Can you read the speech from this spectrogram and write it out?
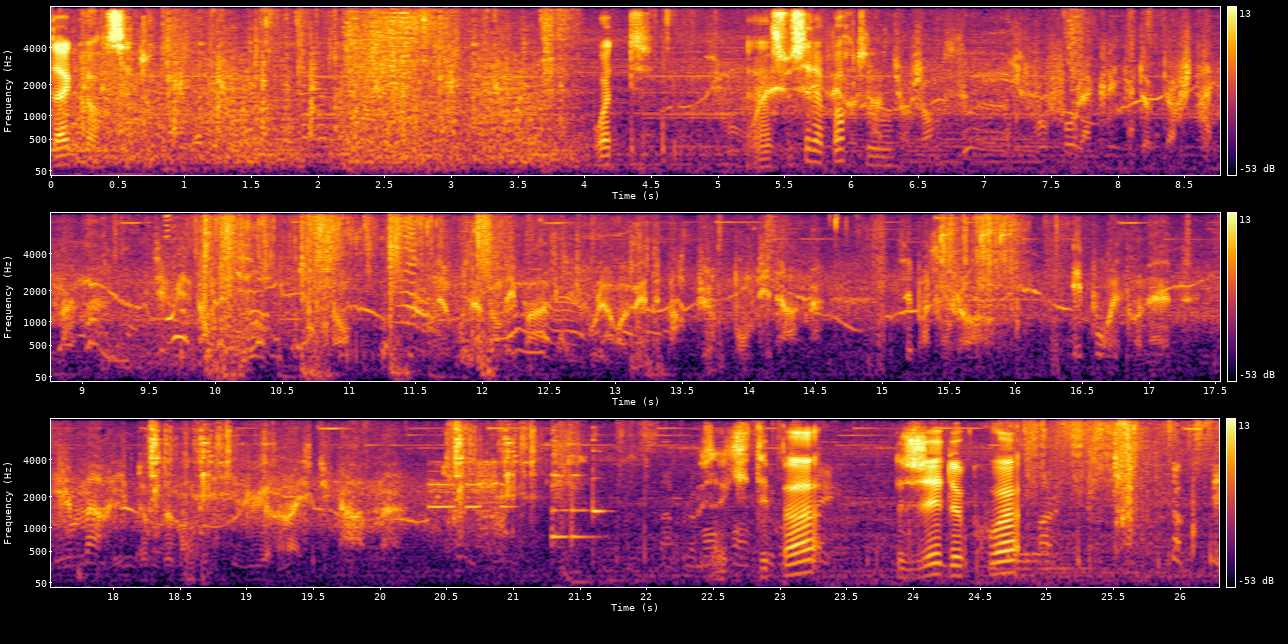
D'accord, c'est tout. What? Un souci la porte. Pas, j'ai de quoi... C'est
